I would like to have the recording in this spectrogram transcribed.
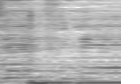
sent me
